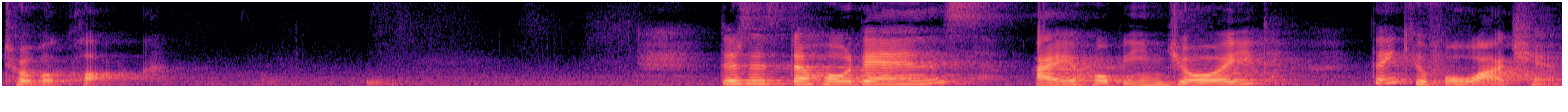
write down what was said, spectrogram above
12 o'clock. This is the whole dance. I hope you enjoyed. Thank you for watching.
